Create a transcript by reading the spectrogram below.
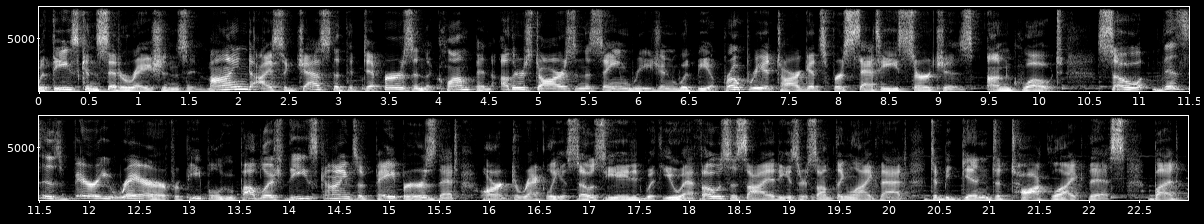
With these considerations in mind, I suggest that the Dippers in the clump and other stars in the same region would be appropriate targets for SETI searches. Unquote. So, this is very rare for people who publish these kinds of papers that aren't directly associated with UFO societies or something like that to begin to talk like this. But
